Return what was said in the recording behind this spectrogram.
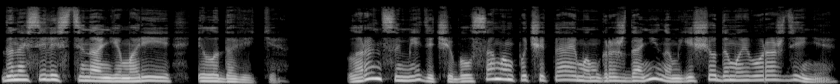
доносились стенания Марии и Ладовики. Лоренцо Медичи был самым почитаемым гражданином еще до моего рождения,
